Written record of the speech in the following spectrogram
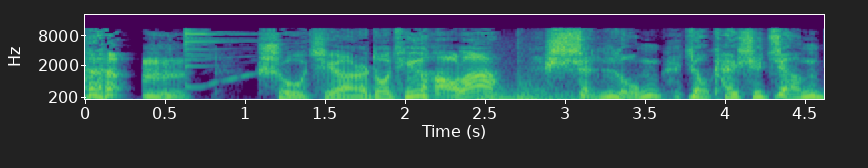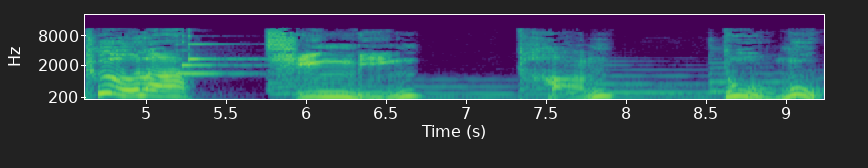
嘿，竖起耳朵听好了，神龙要开始讲课了。《清明》，唐，杜牧。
